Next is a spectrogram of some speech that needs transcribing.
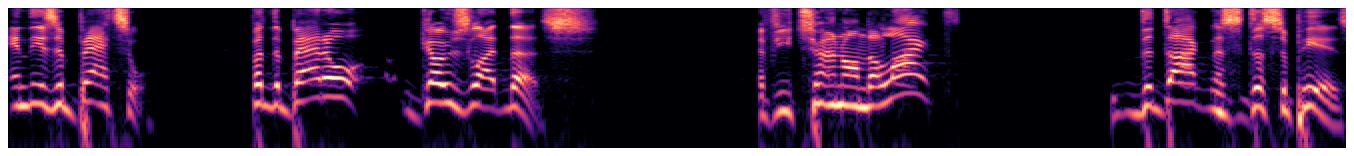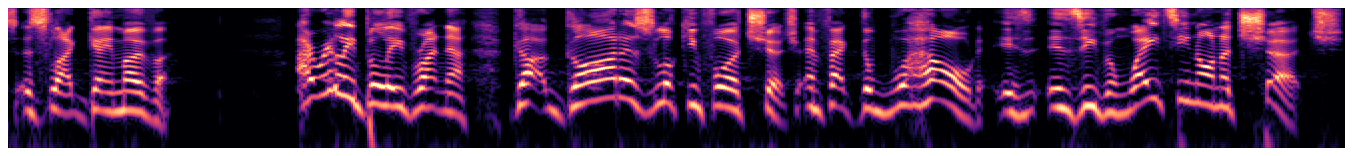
and there's a battle. But the battle goes like this if you turn on the light, the darkness disappears. It's like game over. I really believe right now, God, God, is looking for a church. In fact, the world is, is even waiting on a church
